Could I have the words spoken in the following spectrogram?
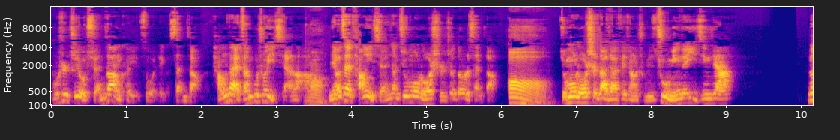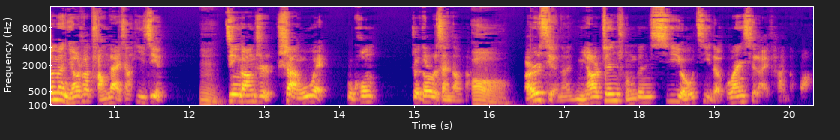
不是只有玄奘可以做这个三藏，唐代咱不说以前了啊，啊你要在唐以前，像鸠摩罗什，这都是三藏。哦，鸠摩罗什大家非常熟悉，著名的易经家。那么你要说唐代，像易经、嗯金刚智、善无畏、不空，这都是三藏法。哦，而且呢，你要是真从跟《西游记》的关系来看的话，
